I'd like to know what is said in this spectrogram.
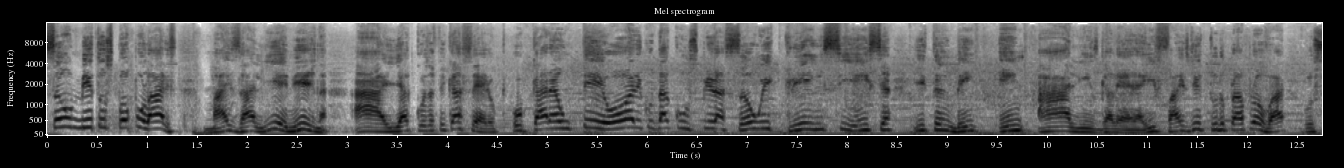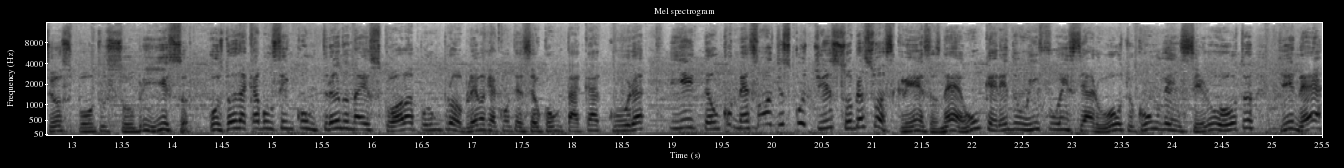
são mitos populares, mas alienígena, aí a coisa fica séria. O cara é um teórico da conspiração e crê em ciência e também em aliens, galera. E faz de tudo para provar os seus pontos sobre isso. Os dois acabam se encontrando na escola por um problema que aconteceu com Takakura e então começam a discutir sobre as suas crenças, né? Um querendo influenciar o outro, convencer o outro que, né,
